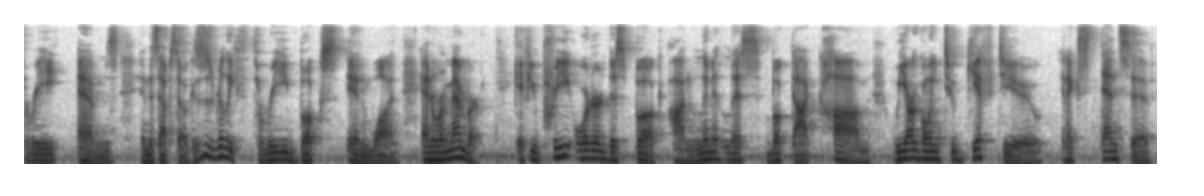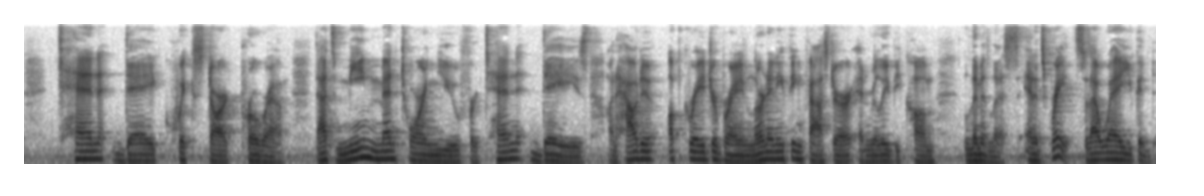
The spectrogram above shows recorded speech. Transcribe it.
three M's in this episode because this is really three books in one. And remember, if you pre ordered this book on limitlessbook.com, we are going to gift you an extensive 10 day quick start program. That's me mentoring you for 10 days on how to upgrade your brain, learn anything faster, and really become limitless. And it's great. So that way you could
